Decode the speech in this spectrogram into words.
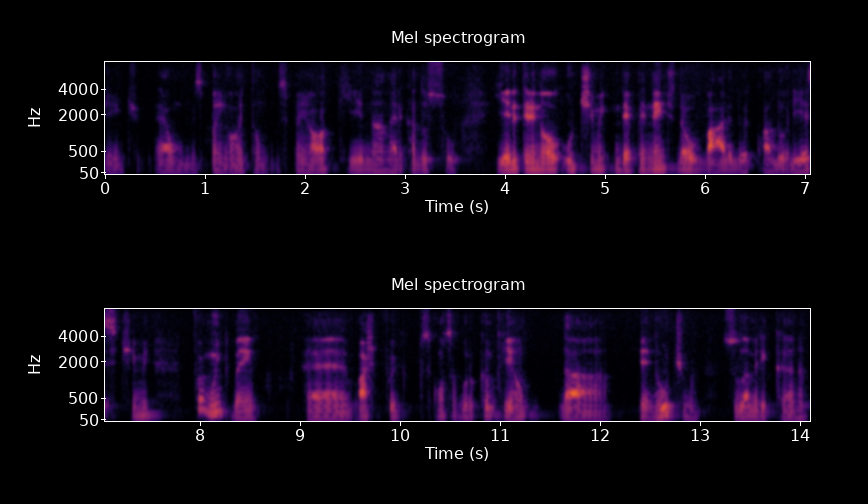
gente, é um espanhol, então, um espanhol aqui na América do Sul. E ele treinou o time Independente Del Valle do Equador. E esse time foi muito bem. É, acho que foi, se consagrou campeão da penúltima sul-americana.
